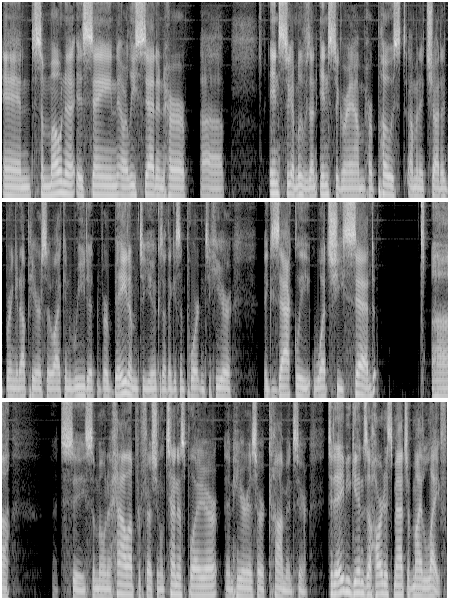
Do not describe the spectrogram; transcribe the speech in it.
and Simona is saying, or at least said in her uh, Instagram, I believe it was on Instagram, her post. I'm going to try to bring it up here so I can read it verbatim to you because I think it's important to hear exactly what she said. Uh, let's see, Simona Halep, professional tennis player, and here is her comments here. Today begins the hardest match of my life,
